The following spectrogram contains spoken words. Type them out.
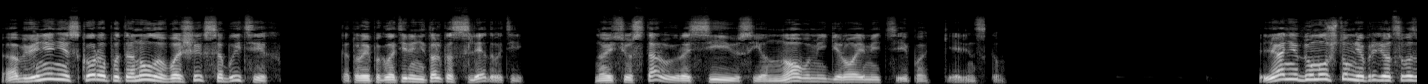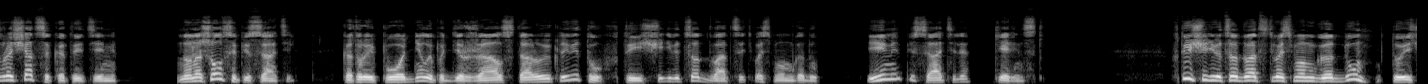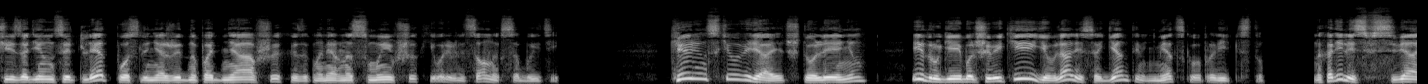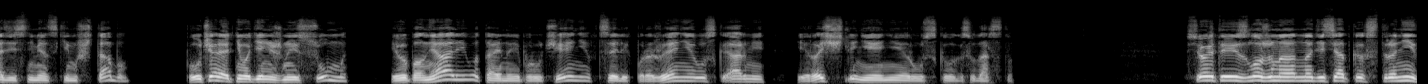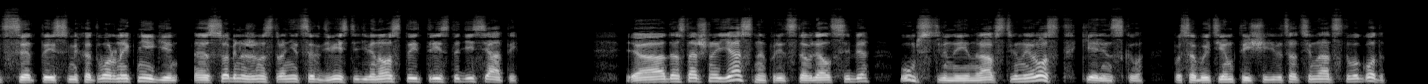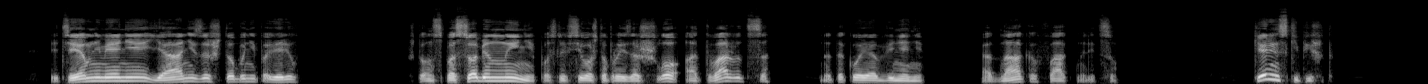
Обвинение скоро потонуло в больших событиях, которые поглотили не только следователей, но и всю старую Россию с ее новыми героями типа Керенского. Я не думал, что мне придется возвращаться к этой теме, но нашелся писатель, который поднял и поддержал старую клевету в 1928 году. Имя писателя Керенский. В 1928 году, то есть через 11 лет после неожиданно поднявших и закономерно смывших его революционных событий, Керенский уверяет, что Ленин и другие большевики являлись агентами немецкого правительства находились в связи с немецким штабом, получали от него денежные суммы и выполняли его тайные поручения в целях поражения русской армии и расчленения русского государства. Все это изложено на десятках страниц этой смехотворной книги, особенно же на страницах 290 и 310. Я достаточно ясно представлял себе умственный и нравственный рост Керенского по событиям 1917 года. И тем не менее я ни за что бы не поверил, что он способен ныне, после всего, что произошло, отважиться на такое обвинение. Однако факт налицо. Керенский пишет.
